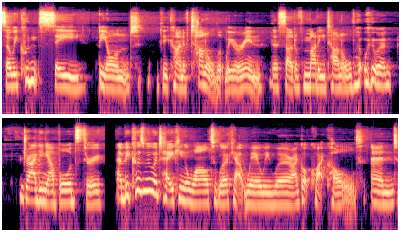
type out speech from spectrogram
So we couldn't see beyond the kind of tunnel that we were in, the sort of muddy tunnel that we were dragging our boards through. And because we were taking a while to work out where we were, I got quite cold. And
